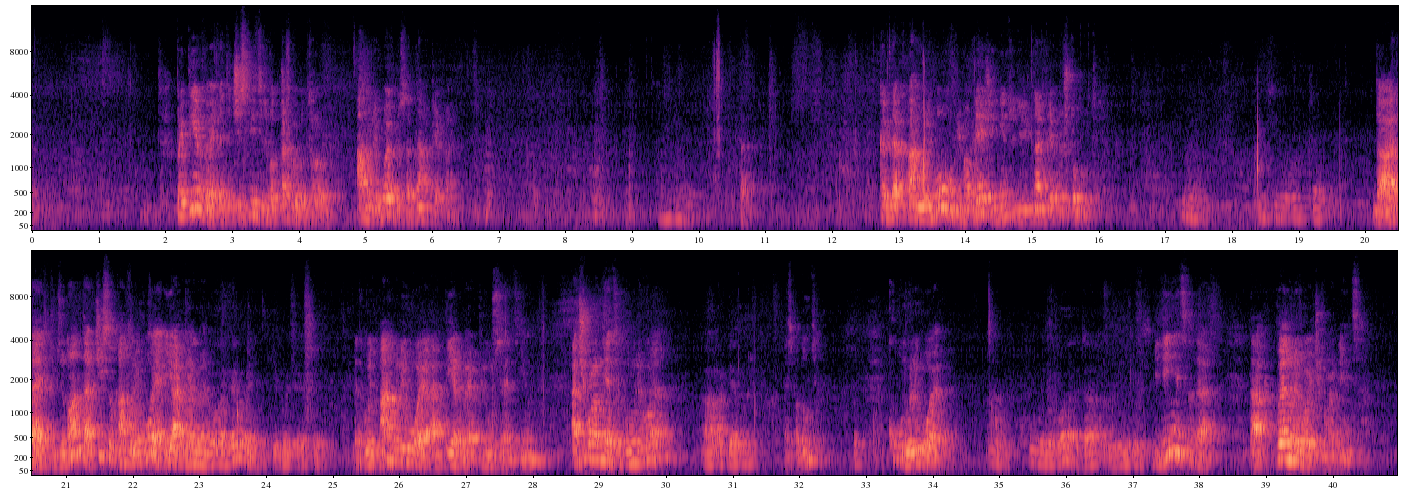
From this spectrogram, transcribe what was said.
p первое это числитель вот такой вот дроби. А нулевое плюс 1 А первая. Когда к А нулевому прибавляешь единицу делить на А первую, что будет? Да, да, это континуанта от чисел А нулевое и А первое. Это будет А нулевое, А первое плюс 1. А чему равняется Q нулевое? А, а первое. Если подумать. Q нулевое а, Q нулевое это единица. Единица, да. Так, P нулевое чему равняется?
